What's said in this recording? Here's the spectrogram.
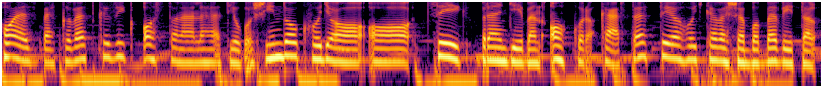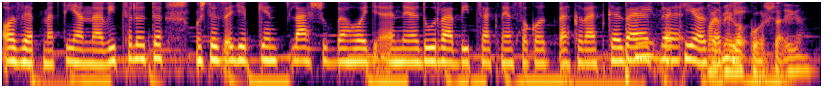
ha ez bekövetkezik, azt talán lehet jogos indok, hogy a, a cég brandjében akkora kárt tettél, hogy kevesebb a bevétel azért, mert ilyennel viccelődtél. Most ez egyébként lássuk be, hogy ennél durvább vicceknél szokott bekövetkezni. Persze, de... ki az, Vagy aki... még akkor se, igen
